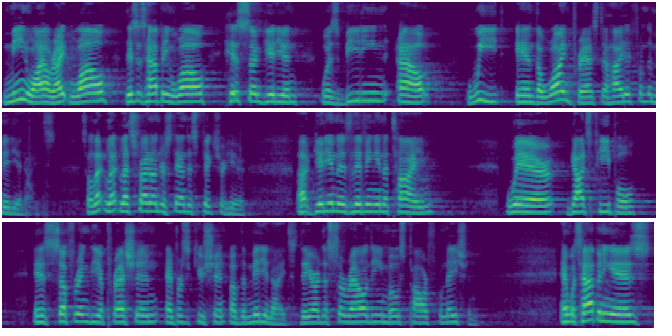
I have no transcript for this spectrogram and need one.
Meanwhile, right, while this is happening, while his son Gideon was beating out wheat in the winepress to hide it from the Midianites. So let, let, us try to understand this picture here. Uh, Gideon is living in a time where God's people is suffering the oppression and persecution of the Midianites. They are the surrounding most powerful nation. And what's happening is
